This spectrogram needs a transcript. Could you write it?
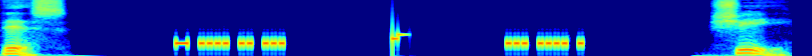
This. She.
